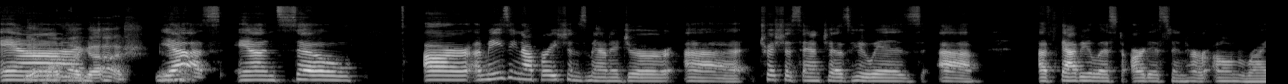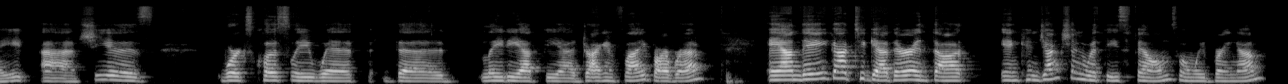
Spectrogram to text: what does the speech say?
And yeah, oh my gosh. Yeah. Yes. And so our amazing operations manager, uh, Trisha Sanchez, who is uh, a fabulous artist in her own right. Uh, she is works closely with the lady at the uh, Dragonfly, Barbara, and they got together and thought, in conjunction with these films, when we bring them,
